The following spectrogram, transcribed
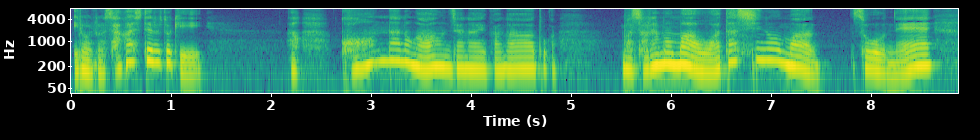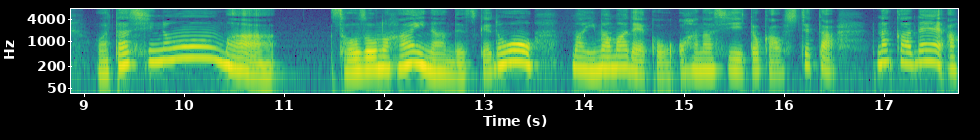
いろいろ探してる時あこんなのが合うんじゃないかなとか、まあ、それもまあ私のまあそうね。私のまあ想像の範囲なんですけど、まあ、今までこうお話とかをしてた中であ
